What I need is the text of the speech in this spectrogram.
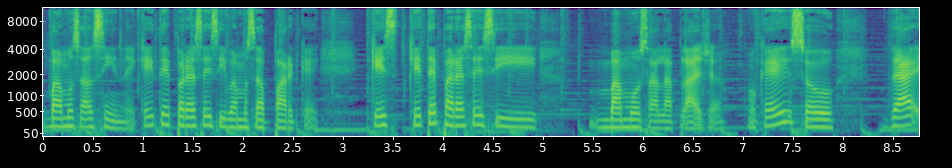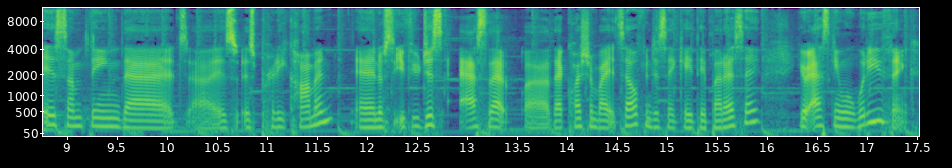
vamos al cine? ¿Qué te parece si vamos al parque? ¿Qué, qué te parece si vamos a la playa? Okay. So that is something that uh, is is, pretty common. And if, if you just ask that uh, that question by itself and just say "¿Qué te parece?", you're asking, "Well, what do you think?"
